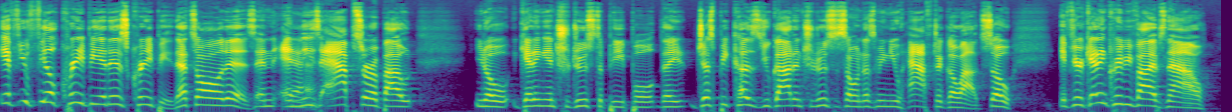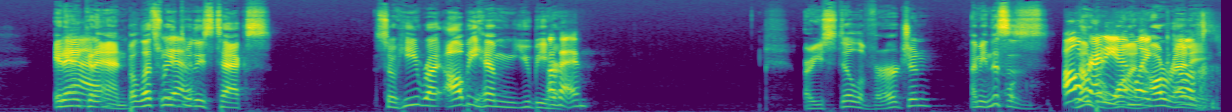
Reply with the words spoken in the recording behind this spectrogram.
If you feel creepy, it is creepy. That's all it is. And and Yeah. these apps are about you know getting introduced to people. They just because you got introduced to someone doesn't mean you have to go out. So if you're getting creepy vibes now, it ain't gonna end. But let's read Yeah. through these texts. So he write, I'll be him, you be her. Okay. Are you still a virgin? I mean, this is Already, I'm like, already. ugh.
